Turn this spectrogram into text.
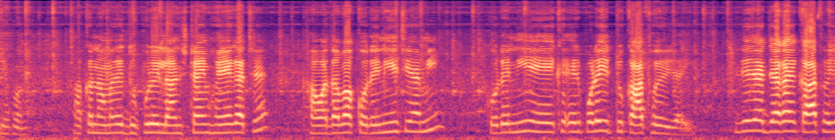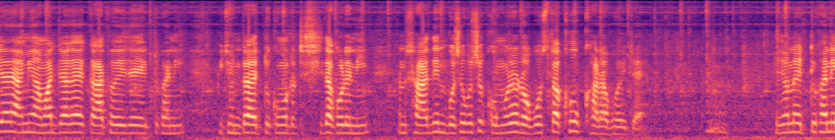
দেখুন, এখন আমাদের দুপুরে লাঞ্চ টাইম হয়ে গেছে। খাওয়া দাওয়া করে নিয়েছি আমি। করে নিয়ে এরপরে একটু কাত হয়ে যাই। যে যার জায়গায় কাত হয়ে যায়, আমি আমার জায়গায় কাত হয়ে যাই একটুখানি। পিছনটা একটু কোমরটা সিধা করে নিই। কারণ সারাদিন বসে বসে কোমরের অবস্থা খুব খারাপ হয়ে যায়। সেই জন্য একটুখানি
